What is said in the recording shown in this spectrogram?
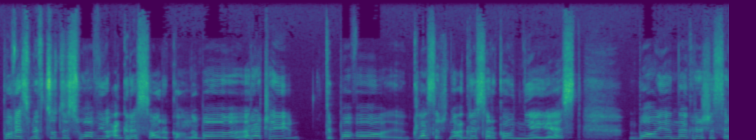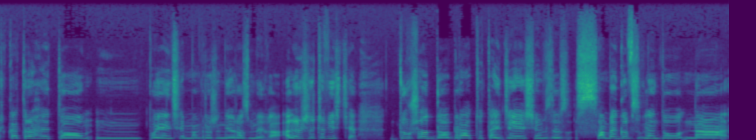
powiedzmy w cudzysłowie agresorką, no bo raczej typowo klasyczną agresorką nie jest, bo jednak reżyserka trochę to mm, pojęcie, mam wrażenie, rozmywa. Ale rzeczywiście, dużo dobra tutaj dzieje się ze, z samego względu na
